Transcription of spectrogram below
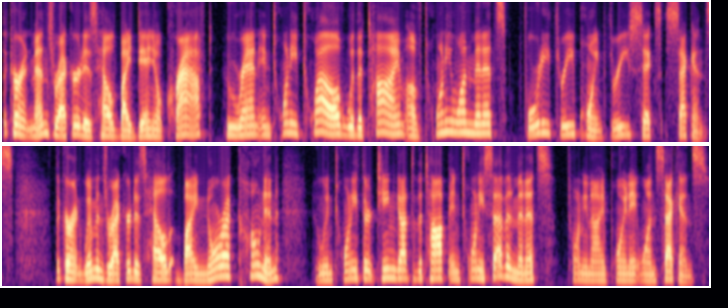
The current men's record is held by Daniel Kraft, who ran in 2012 with a time of 21 minutes 43.36 seconds. The current women's record is held by Nora Conan, who in 2013 got to the top in 27 minutes 29.81 seconds.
